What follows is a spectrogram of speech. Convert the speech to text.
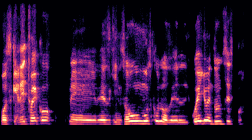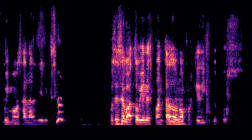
Pues quedé chueco, me desguinzó un músculo del cuello, entonces pues fuimos a la dirección. Pues ese vato bien espantado, ¿no? Porque dijo que pues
